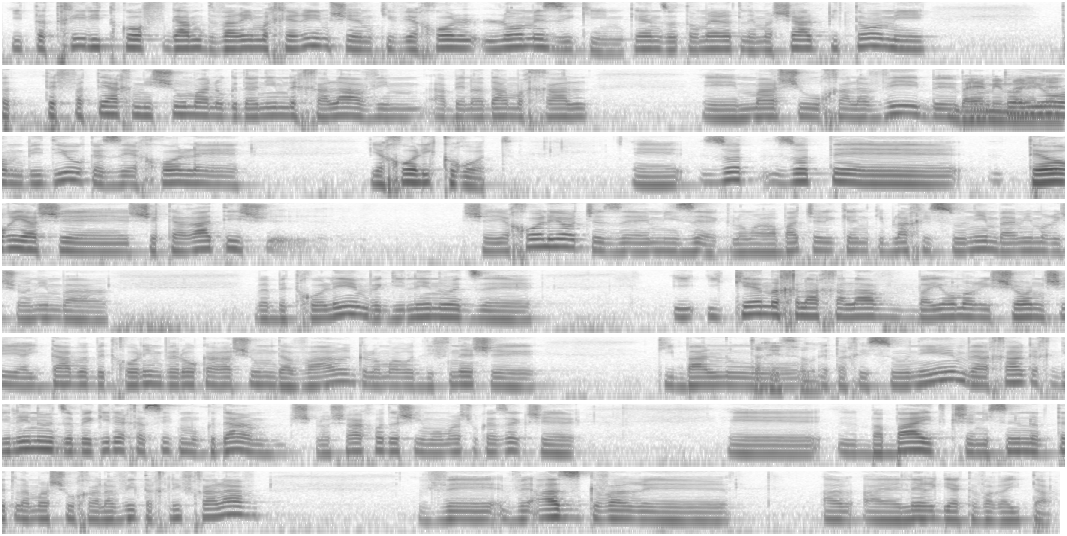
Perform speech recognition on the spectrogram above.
היא תתחיל לתקוף גם דברים אחרים שהם כביכול לא מזיקים, כן? זאת אומרת, למשל, פתאום היא ת, תפתח משום מה נוגדנים לחלב אם הבן אדם אכל משהו חלבי באותו האלה. יום, בדיוק, אז זה יכול, אה, יכול לקרות. אה, זאת, זאת תיאוריה ש, שקראתי, ש, שיכול להיות שזה מזה. כלומר, הבת שלי כן קיבלה חיסונים בימים הראשונים בבית חולים, וגילינו את זה. היא, היא כן אכלה חלב ביום הראשון שהיא הייתה בבית חולים ולא קרה שום דבר, כלומר עוד לפני ש... קיבלנו את, החיסון. את החיסונים, ואחר כך גילינו את זה בגיל יחסית מוקדם, שלושה חודשים או משהו כזה, כש... אה, בבית, כשניסינו לתת לה משהו חלבי, תחליף חלב, ו, ואז כבר אה, האלרגיה כבר הייתה.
